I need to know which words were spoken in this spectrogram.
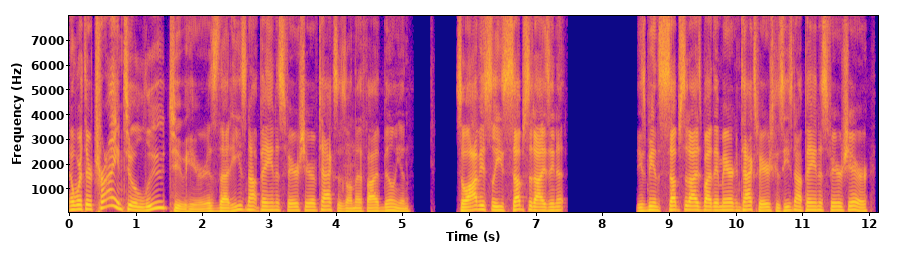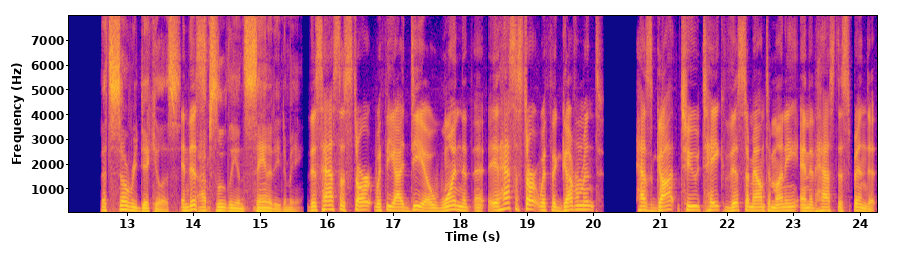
Now, what they're trying to allude to here is that he's not paying his fair share of taxes on that five billion. So obviously, he's subsidizing it. He's being subsidized by the American taxpayers because he's not paying his fair share. That's so ridiculous And this- absolutely insanity to me. this has to start with the idea one that uh, it has to start with the government has got to take this amount of money and it has to spend it.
